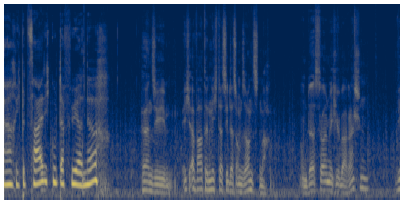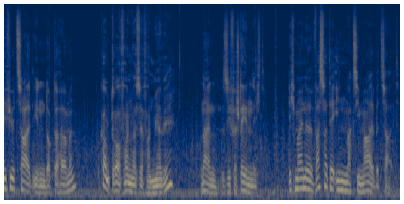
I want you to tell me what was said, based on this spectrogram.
Ach, ich bezahle dich gut dafür, ne? Hören Sie, ich erwarte nicht, dass Sie das umsonst machen. Und das soll mich überraschen? Wie viel zahlt Ihnen Dr. Herman? Kommt drauf an, was er von mir will. Nein, Sie verstehen nicht. Ich meine, was hat er Ihnen maximal bezahlt?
